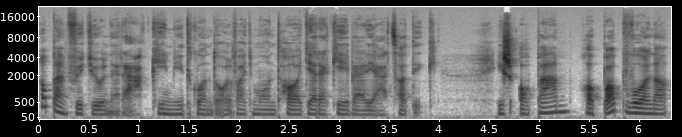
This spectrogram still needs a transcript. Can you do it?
Apám fütyülne rá, ki mit gondol vagy mond, ha a gyerekével játszhatik. És apám, ha pap volna,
